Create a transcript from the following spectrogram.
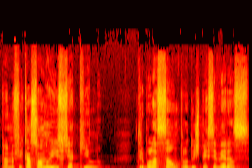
para não ficar só no isso e aquilo. Tribulação produz perseverança.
